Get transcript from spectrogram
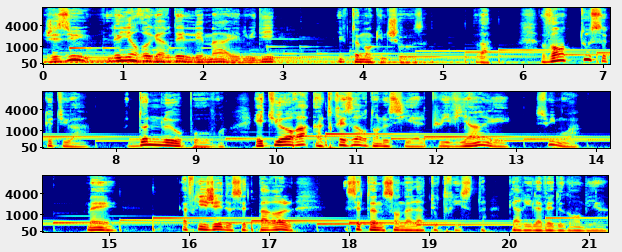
Jésus, l'ayant regardé, l'aima et lui dit, Il te manque une chose. Va, vends tout ce que tu as, donne-le aux pauvres, et tu auras un trésor dans le ciel, puis viens et suis-moi. Mais, affligé de cette parole, cet homme s'en alla tout triste, car il avait de grands biens.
